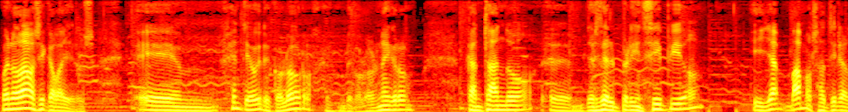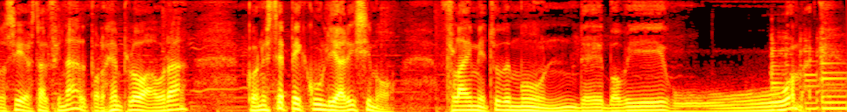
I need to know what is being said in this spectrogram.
Bueno, damas y caballeros, eh, gente hoy de color, de color negro, cantando eh, desde el principio y ya vamos a tirar así hasta el final. Por ejemplo, ahora con este peculiarísimo Fly Me to the Moon de Bobby Womack.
